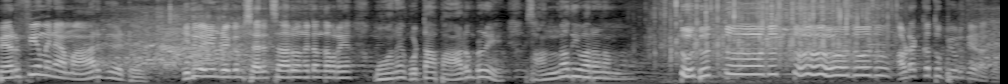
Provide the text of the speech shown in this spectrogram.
പെർഫ്യൂമിനാ മാർക്ക് കേട്ടു. ഇത് കഴിയുമ്പോഴേക്കും ശരത് സാർ വന്നിട്ട് എന്താ പറയാ? മോനെ കുട്ടാ പാടുമ്പോഴേ സംഗതി പറയണം അവിടെയൊക്കെ തുപ്പി വൃത്തിയിടാക്കും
